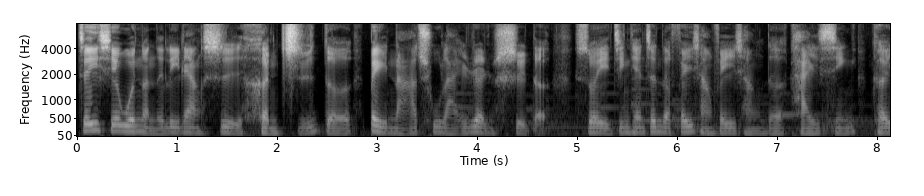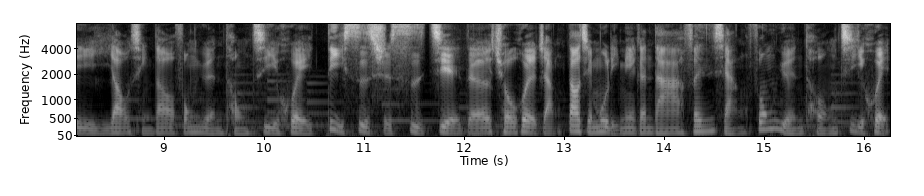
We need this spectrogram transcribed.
这一些温暖的力量是很值得被拿出来认识的。所以今天真的非常非常的开心，可以邀请到丰原同济会第四十四届的邱会长到节目里面跟大家分享丰原同济会，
